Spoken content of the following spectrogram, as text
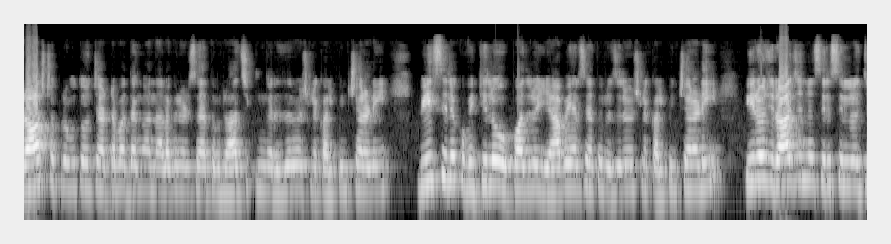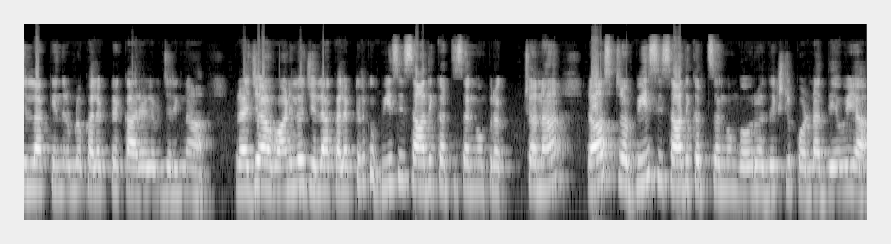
రాష్ట్ర ప్రభుత్వం చట్టబద్ధంగా నలభై రెండు శాతం రాజకీయంగా రిజర్వేషన్లు కల్పించాలని బీసీలకు విద్యలో ఉపాధిలో యాభై ఆరు శాతం రిజర్వేషన్లు కల్పించాలని ఈ రోజు రాజన్న సిరిసిల్ల జిల్లా కేంద్రంలో కలెక్టర్ కార్యాలయం జరిగిన ప్రజావాణిలో జిల్లా కలెక్టర్కు బీసీ సాధికారత సంఘం ప్రక్షణ రాష్ట్ర బీసీ సాధికారత సంఘం గౌరవ అధ్యక్షులు కొండా దేవయ్య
